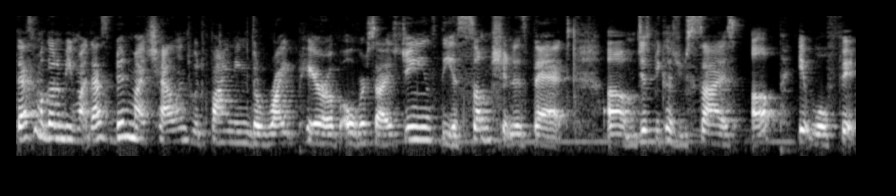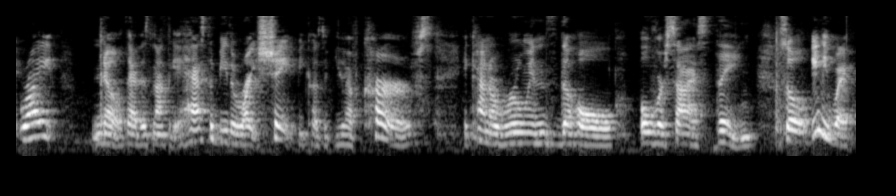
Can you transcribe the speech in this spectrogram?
that's gonna be my, that's been my challenge with finding the right pair of oversized jeans. The assumption is that um, just because you size up, it will fit right. No, that is not the, it has to be the right shape because if you have curves, it kind of ruins the whole oversized thing. So anyway,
